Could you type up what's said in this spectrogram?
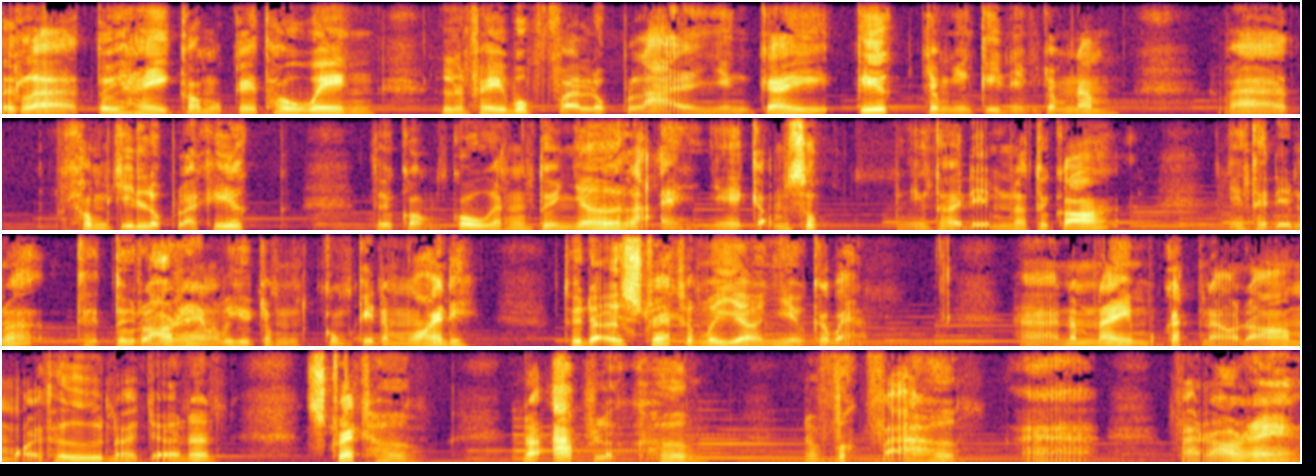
tức là tôi hay có một cái thói quen lên Facebook và lục lại những cái ký ức trong những kỷ niệm trong năm. Và không chỉ lục lại ký ức tôi còn cố gắng tôi nhớ lại những cái cảm xúc những thời điểm đó tôi có. Những thời điểm đó thì tôi rõ ràng là ví dụ trong cùng kỳ năm ngoái đi tôi đỡ stress hơn bây giờ nhiều các bạn. À, năm nay một cách nào đó mọi thứ nó trở nên stress hơn nó áp lực hơn nó vất vả hơn. À, và rõ ràng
